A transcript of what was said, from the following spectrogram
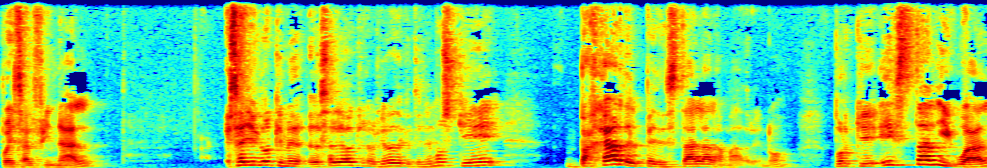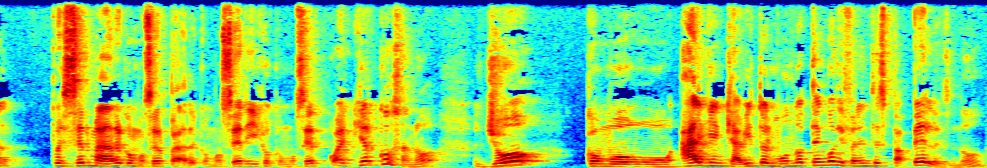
Pues al final, es algo que me, es algo que me refiero de que tenemos que bajar del pedestal a la madre, ¿no? Porque es tan igual pues ser madre, como ser padre, como ser hijo, como ser cualquier cosa, ¿no? Yo, como alguien que habito el mundo, tengo diferentes papeles, ¿no?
